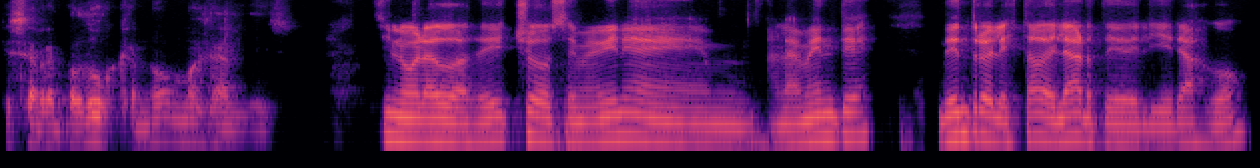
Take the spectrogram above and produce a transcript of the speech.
se reproduzcan ¿no? más grandes. Sin lugar a dudas, de hecho se me viene mm, a la mente, dentro del estado del arte del liderazgo,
